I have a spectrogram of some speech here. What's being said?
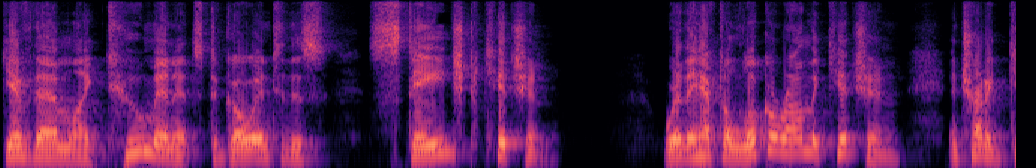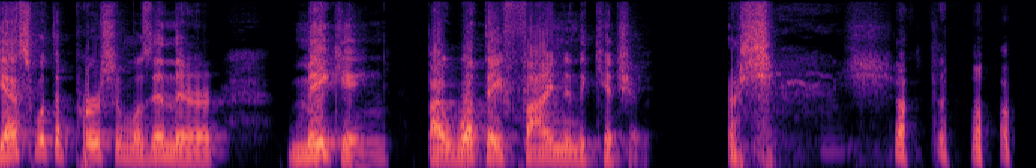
give them like two minutes to go into this staged kitchen where they have to look around the kitchen and try to guess what the person was in there making by what they find in the kitchen. Shut up,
